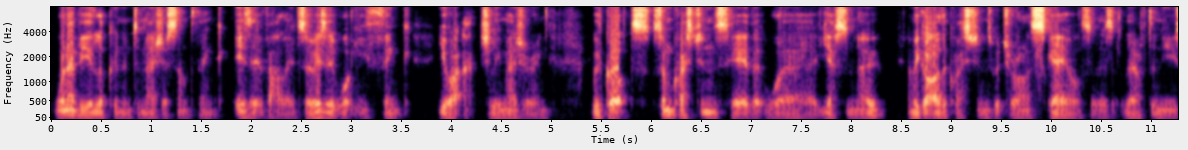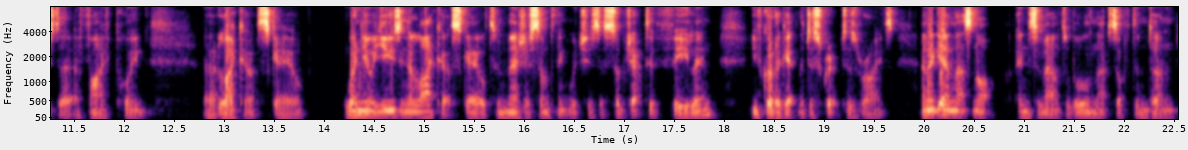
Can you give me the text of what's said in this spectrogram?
Whenever you're looking to measure something, is it valid? So is it what you think you are actually measuring? We've got some questions here that were yes and no, and we got other questions which are on a scale. So they're often used a, a five point uh, Likert scale. When you're using a Likert scale to measure something which is a subjective feeling, you've got to get the descriptors right. And again, that's not insurmountable, and that's often done.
